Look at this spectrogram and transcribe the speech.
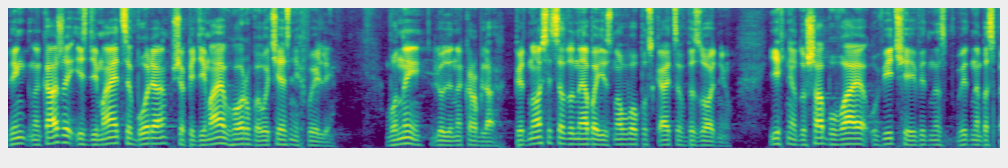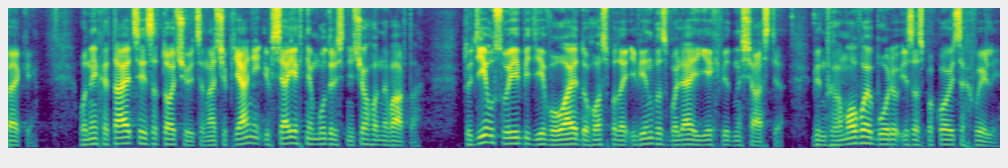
Він накаже і здіймається буря, що підіймає вгору величезні хвилі. Вони, люди на кораблях, підносяться до неба і знову опускаються в безодню. Їхня душа буває у нез- від небезпеки. Вони хитаються і заточуються, наче п'яні, і вся їхня мудрість нічого не варта. Тоді у своїй біді волають до Господа, і Він визволяє їх від нещастя. Він вгамовує бурю і заспокоюються хвилі.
